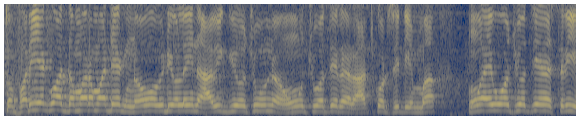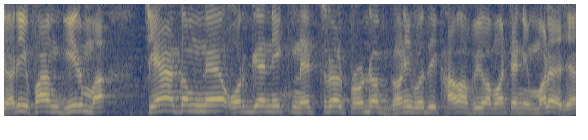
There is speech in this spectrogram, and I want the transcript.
તો ફરી એકવાર તમારા માટે એક નવો વીડિયો લઈને આવી ગયો છું ને હું છું અત્યારે રાજકોટ સિટીમાં. હું આવ્યો છું અત્યારે શ્રી હરિ ફાર્મ ગીરમાં. જ્યાં તમને ઓર્ગેનિક નેચરલ પ્રોડક્ટ ઘણી બધી ખાવા પીવા માટેની મળે છે.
